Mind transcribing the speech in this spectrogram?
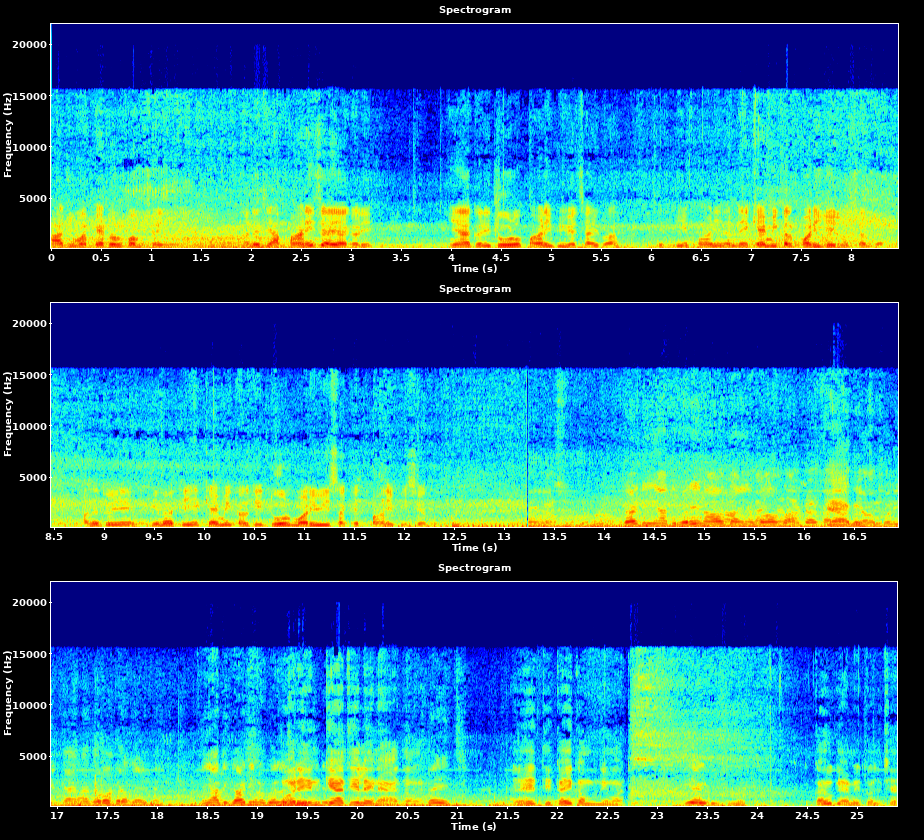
બાજુમાં પેટ્રોલ પંપ છે અહીંયા. અને જે આ પાણી છે અહીંયા આગળ અહીંયા આગળ ધોળો પાણી પીવે છે આવ્યા એ પાણીની અંદર કેમિકલ પડી ગયેલું છે અંદર. અને જો એ એનાથી એ કેમિકલથી ધૂર મળી શકે પાણી પીશે તો. ગાડી અહીંયાથી ભરીને આવતા અહીંયા આવતા. ક્યાં આગળ છે? વડોદરા સાઈડ. અહીંયાથી ગાડીનું બેલેન્સ ભરીને ક્યાંથી લઈને આવ્યા તમે? દહેજ. દહેજથી? કઈ કંપનીમાંથી? જીઆઈડીસી નથી કયું કેમિકલ છે?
